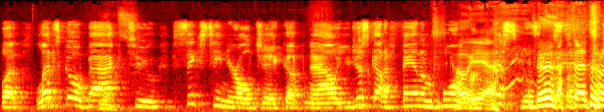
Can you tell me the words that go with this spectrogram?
But let's go back Yes. to 16-year-old Jacob. Now you just got a Phantom 4 Oh, for yeah. Christmas. That's what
